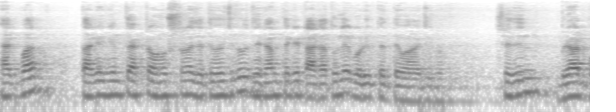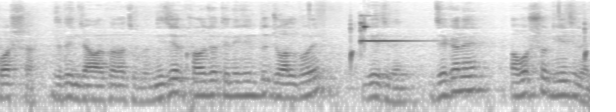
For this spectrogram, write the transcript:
একবার তাকে কিন্তু একটা অনুষ্ঠানে যেতে হয়েছিল, যেখান থেকে টাকা তুলে গরিবদের দেওয়া হয়েছিল। সেদিন বিরাট বর্ষা যেদিন যাওয়ার কথা ছিল। নিজের খরচে তিনি কিন্তু জল বয়ে গিয়েছিলেন। যেখানে অবশ্য গিয়েছিলেন,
